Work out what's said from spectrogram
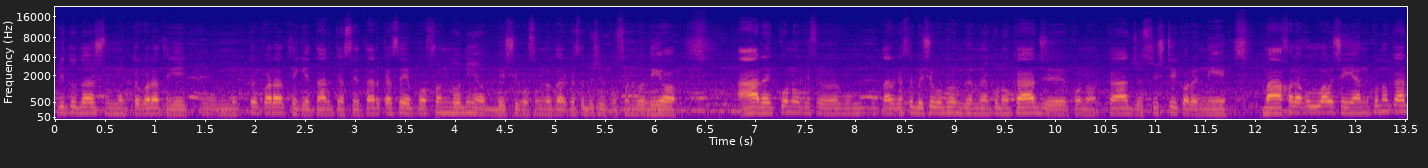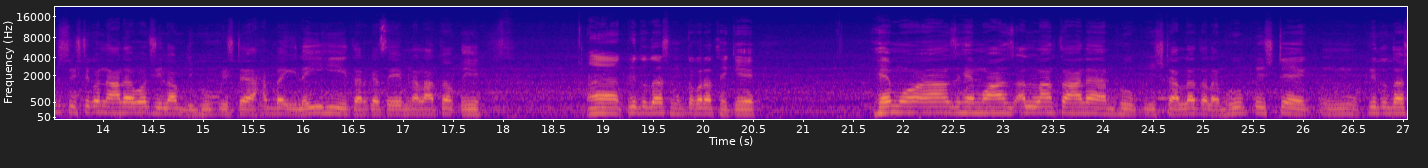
কৃতদাস মুক্ত করা থেকে, মুক্ত করা থেকে তার কাছে তার কাছে পছন্দনীয়, বেশি পছন্দ, তার কাছে বেশি পছন্দনীয়। আর কোনো কিছু, তার কাছে বেশি পছন্দনীয় কোনো কাজ কোনো কাজ সৃষ্টি করেননি। বা খলাকুল্লাহ সেইয়ান কোনো কাজ সৃষ্টি করেন আলা ওয়াজিল আব্দি, ভূপৃষ্ঠে হাব্বা ইলাইহি, তার কাছে মিনাল আতাকি কৃতদাস মুক্ত করা থেকে হে মোয়াজ হে মোয়াজ আল্লাহ তাআলা ভূপৃষ্ঠে, আল্লাহ তালা ভূপৃষ্ঠে কৃতদাস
